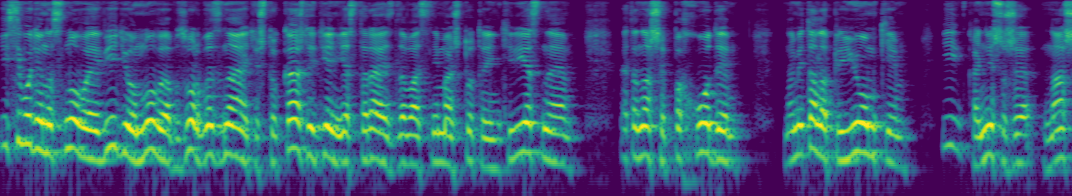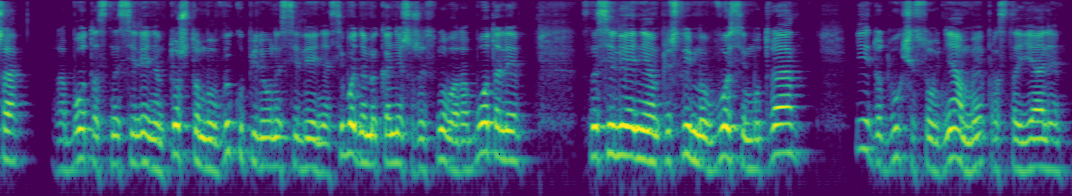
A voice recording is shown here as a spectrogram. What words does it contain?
И сегодня у нас новое видео, новый обзор. Вы знаете, что каждый день я стараюсь для вас снимать что-то интересное. Это наши походы на металлоприемки и, конечно же, наша работа с населением. То, что мы выкупили у населения. Сегодня мы, конечно же, снова работали с населением. Пришли мы в 8 утра и до 2 часов дня мы простояли.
